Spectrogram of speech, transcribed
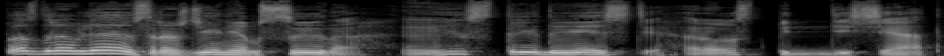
«Поздравляю с рождением сына. Вес 3200, рост 50.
